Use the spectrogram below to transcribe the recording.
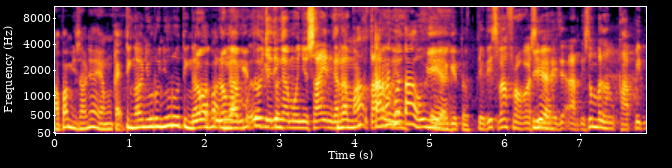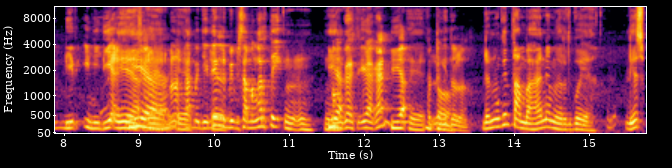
apa misalnya yang kayak tinggal nyuruh nyuruh tinggal Lo, apa lo, nggak gitu, lo gitu. jadi nggak mau nyusahin karena mau, tahu karena gue ya. tahu iya, gitu Jadi sebenarnya profesi Iya. manajer artis itu melengkapi diri ini dia, Iya, iya, melengkapi jadi dia lebih bisa mengerti. Iya. Iya, iya kan? iya Iya. betul Gitu loh. Dan mungkin tambahannya menurut gue ya, dia 10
